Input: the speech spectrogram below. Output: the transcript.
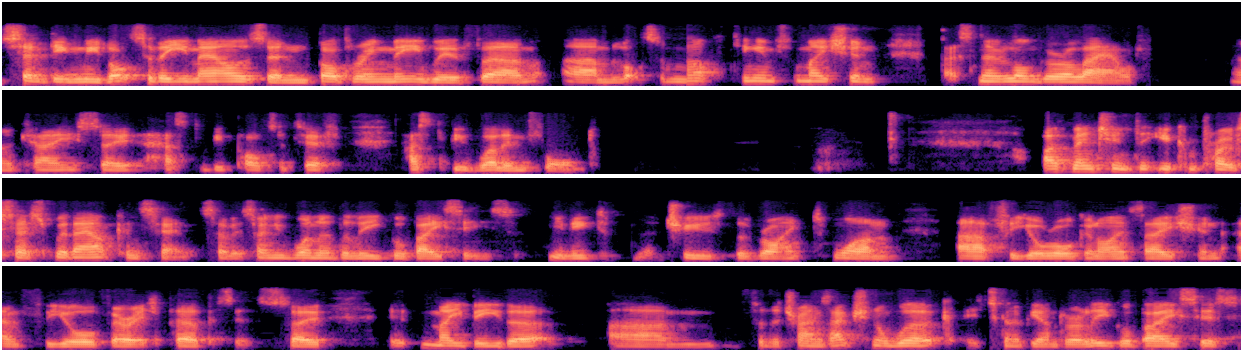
sending me lots of emails and bothering me with um, um, lots of marketing information, that's no longer allowed. Okay, so it has to be positive, has to be well informed. I've mentioned that you can process without consent, so it's only one of the legal bases. You need to choose the right one uh, for your organization and for your various purposes. So it may be that um, for the transactional work, it's going to be under a legal basis.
